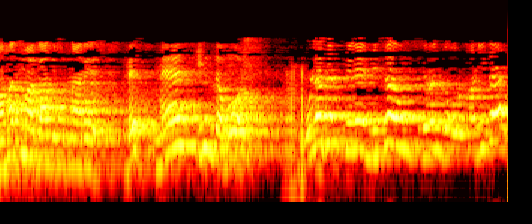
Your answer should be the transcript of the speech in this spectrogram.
மகாத்மா காந்தி சொன்னாரு best man in the world உலகத்திலே மிகவும் சிறந்த ஒரு மனிதர்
